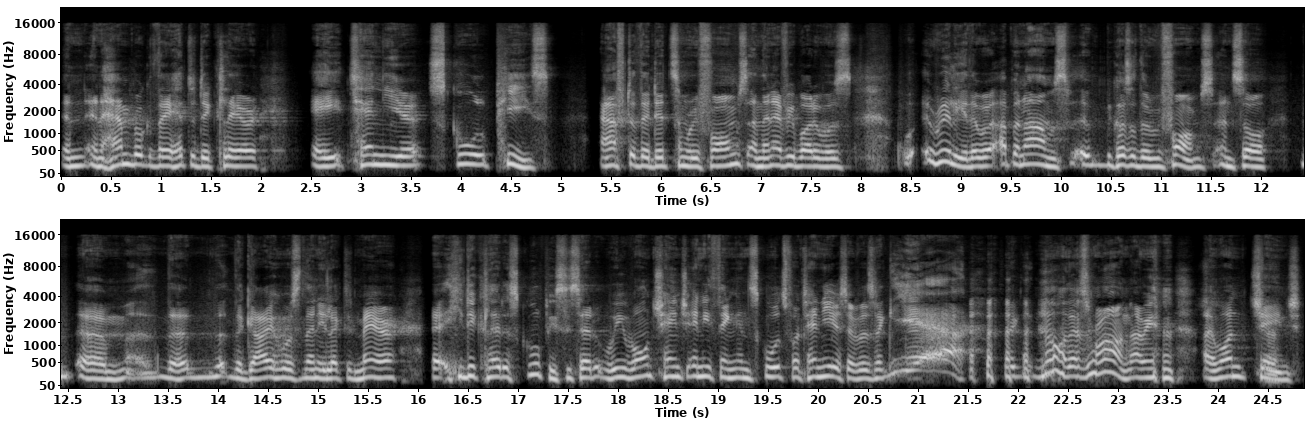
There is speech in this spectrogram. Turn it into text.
In in Hamburg, they had to declare a ten year school peace after they did some reforms, and then everybody was really they were up in arms uh, because of the reforms, and so um, the, the, the guy who was then elected mayor, uh, he declared a school peace. He said, "We won't change anything in schools for ten years." It was like, "Yeah, like, no, that's wrong." I mean, I want change. Sure.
